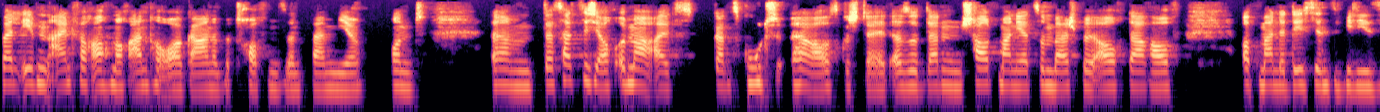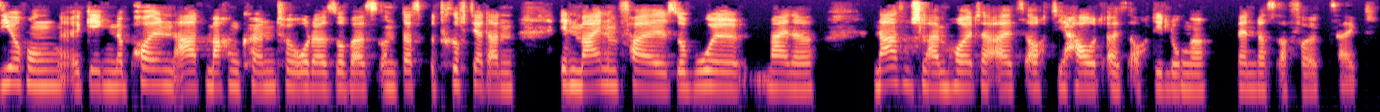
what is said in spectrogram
weil eben einfach auch noch andere Organe betroffen sind bei mir. Und ähm, das hat sich auch immer als ganz gut herausgestellt. Also dann schaut man ja zum Beispiel auch darauf, ob man eine Desensibilisierung gegen eine Pollenart machen könnte oder sowas. Und das betrifft ja dann in meinem Fall sowohl meine Nasenschleimhäute als auch die Haut, als auch die Lunge, wenn das Erfolg zeigt.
